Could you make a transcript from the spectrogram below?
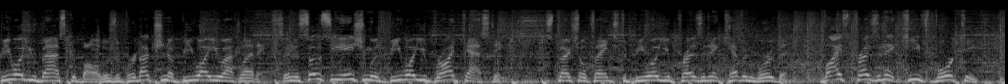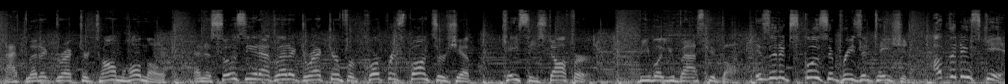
BYU Basketball is a production of BYU Athletics in association with BYU Broadcasting. Special thanks to BYU President Kevin Worthen, Vice President Keith Vorkink, Athletic Director Tom Holmoe, and Associate Athletic Director for Corporate Sponsorship, Casey Stoffer. BYU Basketball is an exclusive presentation of the Nu Skin,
